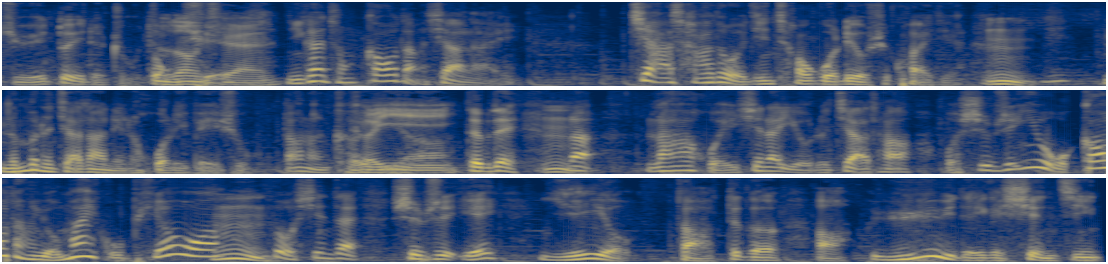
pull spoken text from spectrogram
绝对的主动权。主动权。你看，从高档下来。价差都已经超过六十块钱，嗯，能不能加大你的获利倍数？当然可以啊，对不对？嗯、那拉回现在有的价差，我是不是因为我高档有卖股票啊？嗯，所以我现在是不是也也有啊这个啊余裕的一个现金？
